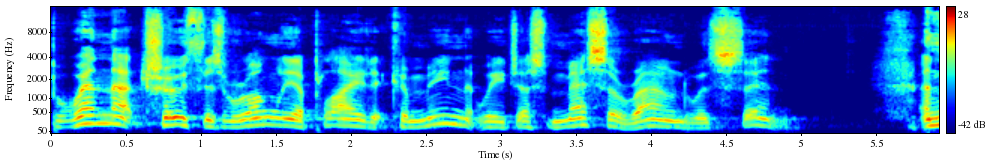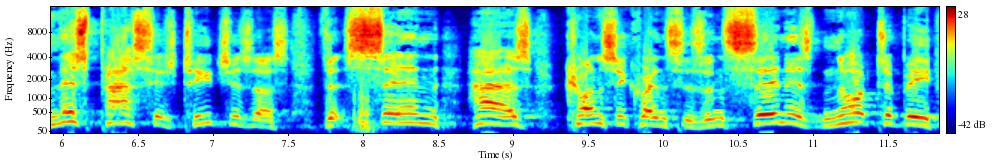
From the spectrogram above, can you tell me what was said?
But when that truth is wrongly applied, it can mean that we just mess around with sin. And this passage teaches us that sin has consequences and sin is not to be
